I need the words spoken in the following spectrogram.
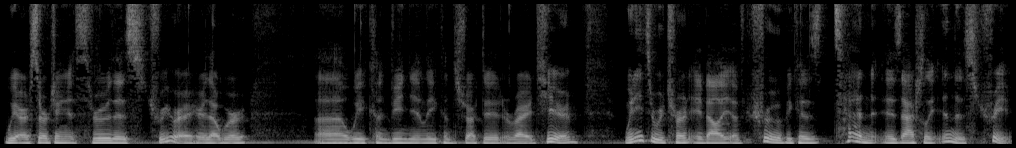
we are searching through this tree right here that we're uh, we conveniently constructed right here, we need to return a value of true because 10 is actually in this tree,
